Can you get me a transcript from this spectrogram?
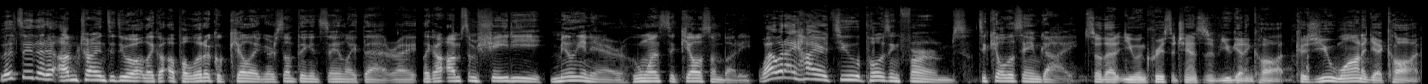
Let's say that I'm trying to do a, like a, a political killing or something insane like that, right? Like I- I'm some shady millionaire who wants to kill somebody. Why would I hire two opposing firms to kill the same guy? so that you increase the chances of you getting caught because you want to get caught.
